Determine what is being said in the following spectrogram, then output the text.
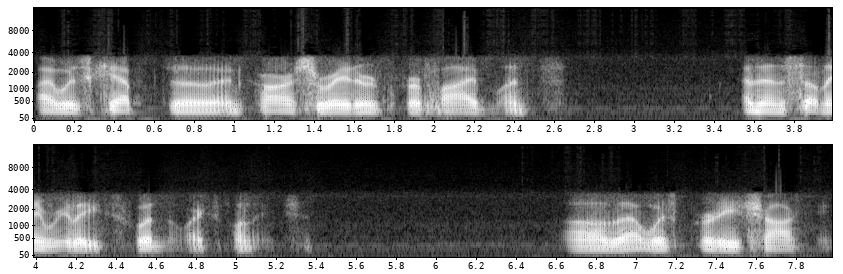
I was kept uh, incarcerated for five months, and then suddenly released with no explanation. Uh, that was pretty shocking.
